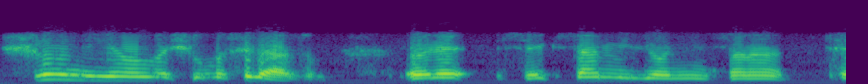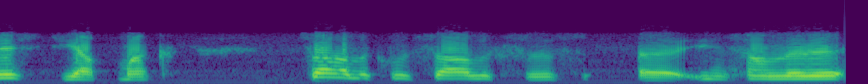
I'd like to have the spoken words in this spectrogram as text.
şunun iyi anlaşılması lazım. Öyle 80 milyon insana test yapmak, sağlıklı sağlıksız e, insanları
